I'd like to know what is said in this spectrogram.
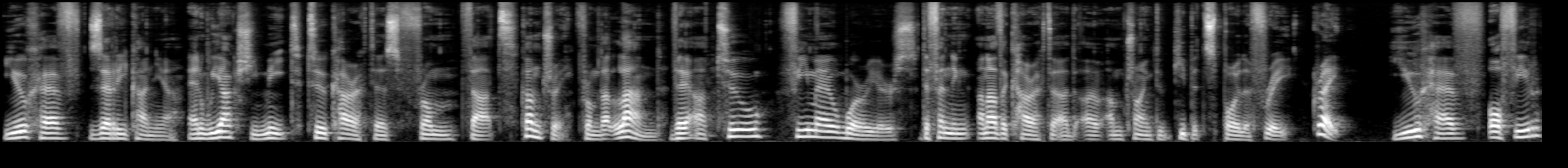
You have Zerrikania, and we actually meet two characters from that country, from that land. There are two female warriors defending another character. I'm trying to keep it spoiler free. Great. You have Ophir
